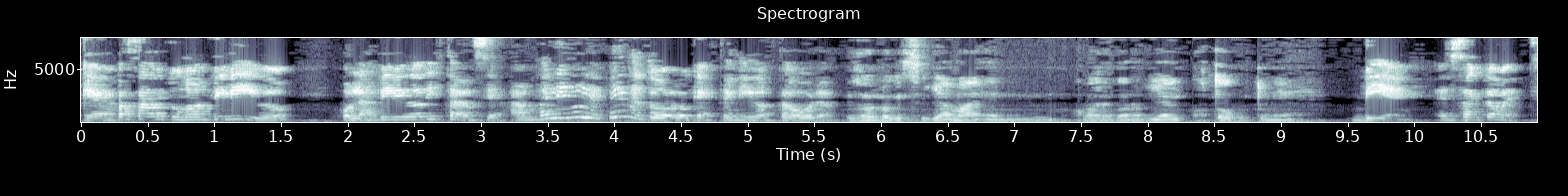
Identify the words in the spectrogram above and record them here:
que han pasado y tú no has vivido, o las has vivido a distancia, han valido la pena todo lo que has tenido hasta ahora. Eso es lo que se llama en, como en economía el costo de oportunidad. Bien, exactamente.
